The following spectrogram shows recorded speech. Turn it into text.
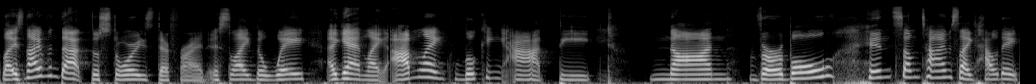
like it's not even that the story is different it's like the way again like i'm like looking at the non-verbal hints sometimes like how they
